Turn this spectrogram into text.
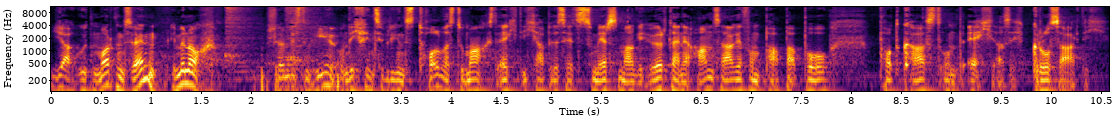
Ja, guten Morgen Sven, immer noch. Schön bist du hier. Und ich finde es übrigens toll, was du machst. Echt, ich habe das jetzt zum ersten Mal gehört, eine Ansage vom Papa Po Podcast und echt, also großartig.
